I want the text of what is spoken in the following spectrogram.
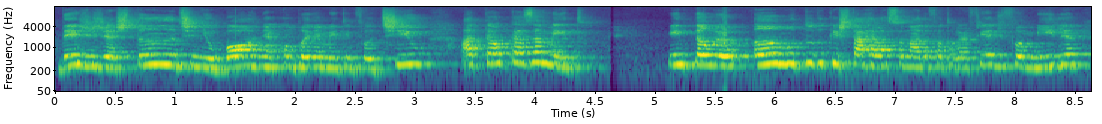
desde gestante, newborn, acompanhamento infantil até o casamento. Então eu amo tudo que está relacionado à fotografia de família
